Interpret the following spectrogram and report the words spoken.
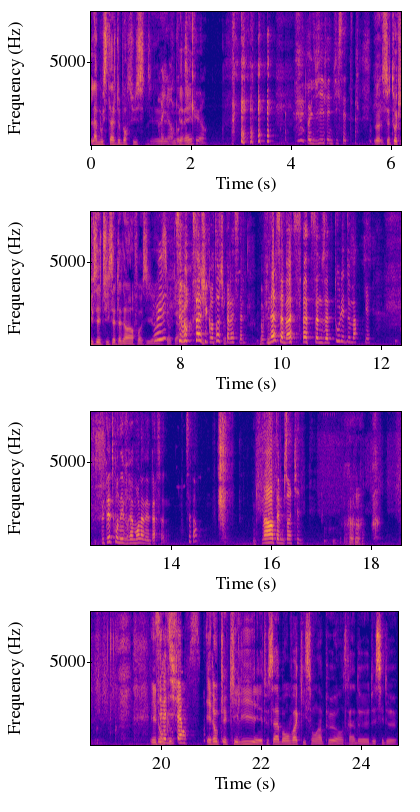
la, moustache de Bortus, Ah, il a un beau verrez. petit cul. hein. Olivier il fait une fixette. C'est toi qui faisais une fixette la dernière fois. Si, Oui, on c'est pour ça, je suis contente, je suis pas la seule. Au final, ça, va, ça, ça nous a tous les deux marqués. Peut-être qu'on est vraiment la même personne. Je sais pas. Non, t'aimes bien Kelly. C'est la différence. Et donc euh, Kelly et tout ça, bon, on voit qu'ils sont un peu en train de d'essayer de,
